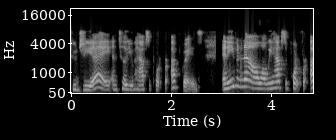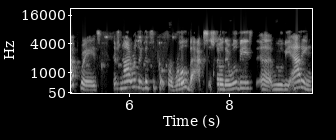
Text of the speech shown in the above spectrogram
to GA until you have support for upgrades. And even now, while we have support for upgrades, there's not really good support for rollbacks. So there will be uh, we will be adding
